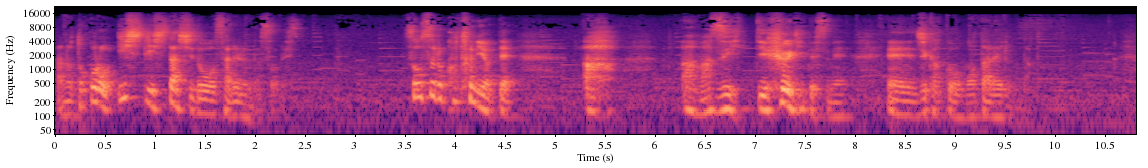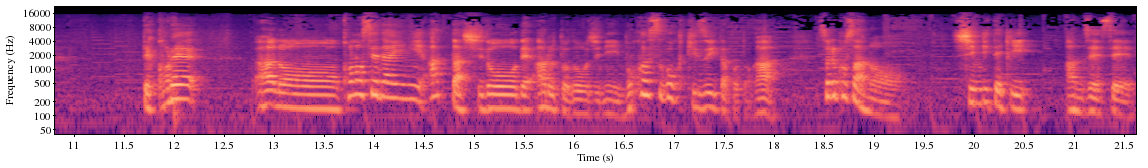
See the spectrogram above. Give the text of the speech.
あ、あのところを意識した指導をされるんだそうです。そうすることによって、ああ、まずいっていう風にですね、えー、自覚を持たれるんだと。で、これ、あのー、この世代に合った指導であると同時に、僕はすごく気づいたことが、それこそあの、心理的安全性、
